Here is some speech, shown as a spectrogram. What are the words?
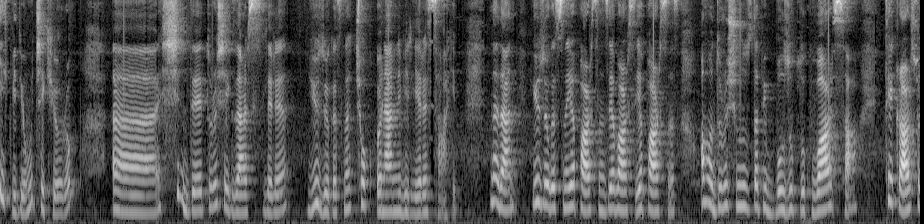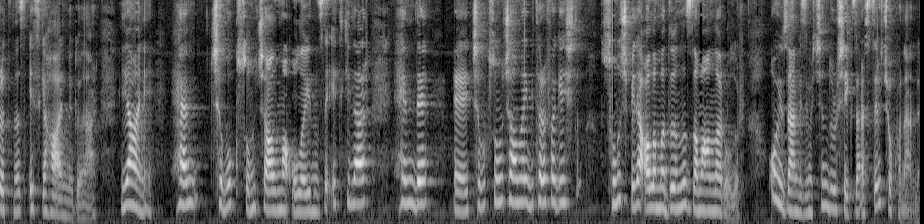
ilk videomu çekiyorum. Ee, şimdi duruş egzersizleri yüz yogasında çok önemli bir yere sahip. Neden? Yüz yogasını yaparsınız, yaparsınız, yaparsınız ama duruşunuzda bir bozukluk varsa tekrar suratınız eski haline döner. Yani hem çabuk sonuç alma olayınızı etkiler hem de e, çabuk sonuç almayı bir tarafa geçtim. Sonuç bile alamadığınız zamanlar olur. O yüzden bizim için duruş egzersizleri çok önemli.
